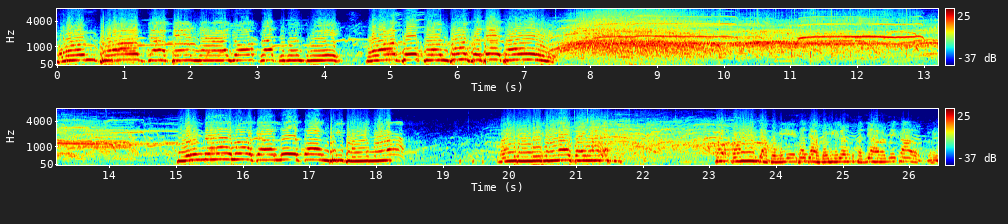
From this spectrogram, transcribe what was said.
ผมพร้อมจะเป็นนายกรัฐมนตรีของทุกคนทั้งประเทศไทยถึงแม้ว่าการเลือกตั้งที่ผ่านมา ไม่ได้เลยครับไปแล้วเขาเขาห้ามจับตรงนี้ ถ้าจับตรงนี้แล้วสัญญามันไม่เข้านี่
